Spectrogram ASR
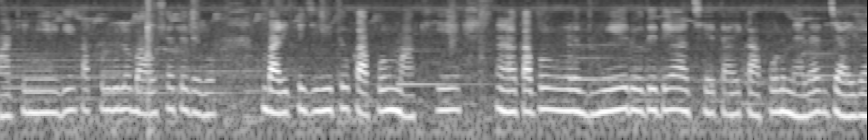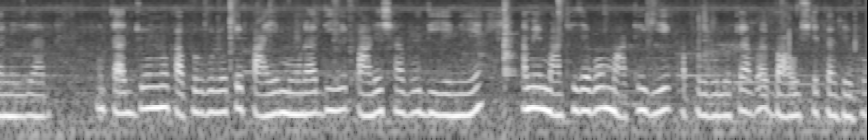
মাঠে নিয়ে গিয়ে কাপড়গুলো বাউ সাথে দেবো। বাড়িতে যেহেতু কাপড় মাখিয়ে কাপড় ধুয়ে রোদে দেওয়া আছে, তাই কাপড় মেলার জায়গা নেই। আর তার জন্য কাপড়গুলোকে পায়ে মোড়া দিয়ে, পাড়ে সাবু দিয়ে নিয়ে আমি মাঠে যাব। মাঠে গিয়ে কাপড়গুলোকে আবার বাউ সেতা দেবো।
